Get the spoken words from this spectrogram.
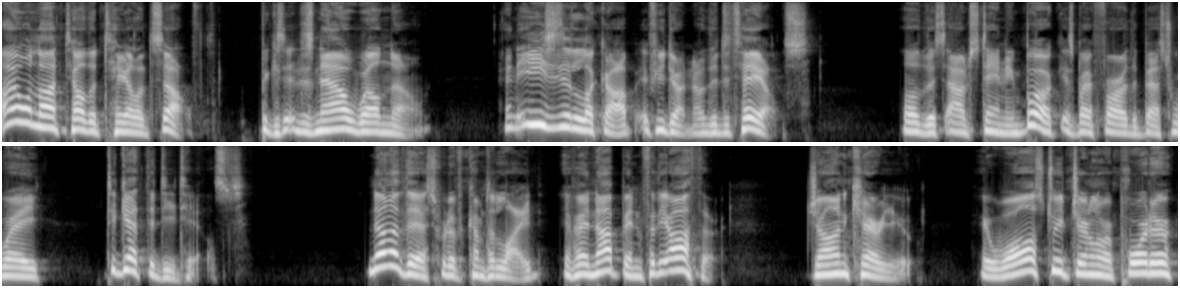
I will not tell the tale itself, because it is now well known, and easy to look up if you don't know the details although this outstanding book is by far the best way to get the details. None of this would have come to light if it had not been for the author, John Carreyrou, a Wall Street Journal reporter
